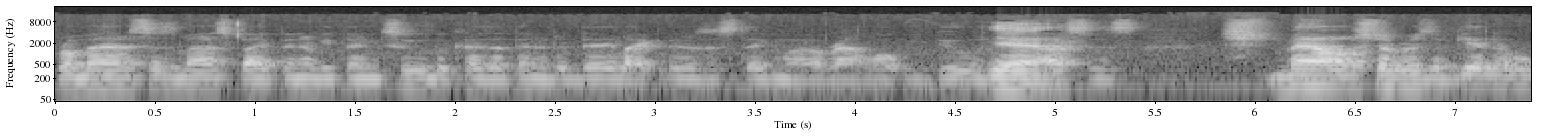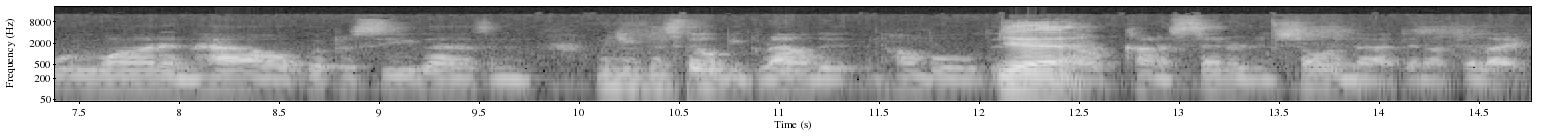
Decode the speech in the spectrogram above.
romanticism aspect and everything too. Because at the end of the day, like there's a stigma around what we do. And Yeah. us as male strippers of getting who we want and how we're perceived as, and when you can still be grounded and humble, and, Yeah. you know, kind of centered and show them that, then I feel like.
